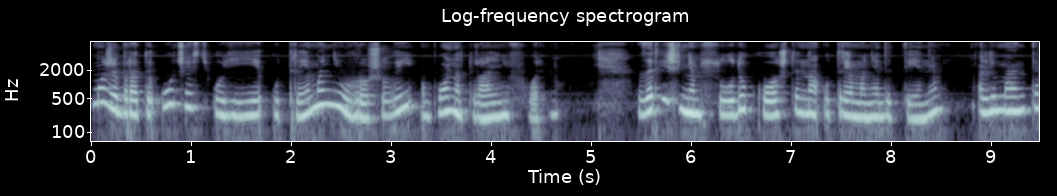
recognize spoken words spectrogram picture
може брати участь у її утриманні в грошовій або натуральній формі. За рішенням суду кошти на утримання дитини, аліменти,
